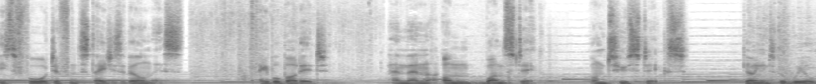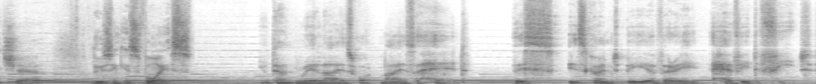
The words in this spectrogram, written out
these four different stages of illness able bodied, and then on one stick, on two sticks, going into the wheelchair, losing his voice. You don't realize what lies ahead. This is going to be a very heavy defeat.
